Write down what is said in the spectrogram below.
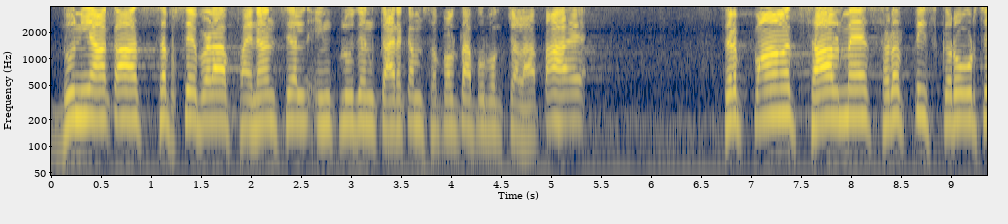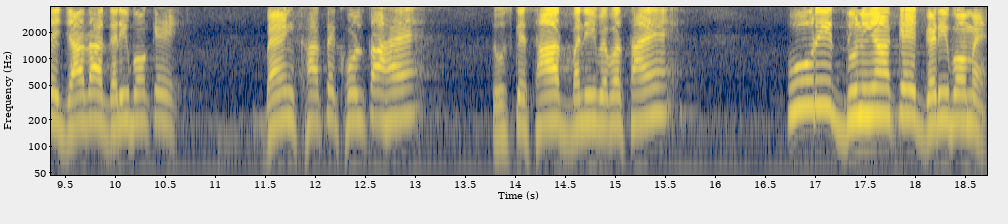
दुनिया का सबसे बड़ा फाइनेंशियल इंक्लूजन कार्यक्रम सफलतापूर्वक चलाता है, सिर्फ़ पाँच साल में सड़तीस करोड़ से ज़्यादा गरीबों के बैंक खाते खोलता है तो उसके साथ बनी व्यवस्थाएँ पूरी दुनिया के गरीबों में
